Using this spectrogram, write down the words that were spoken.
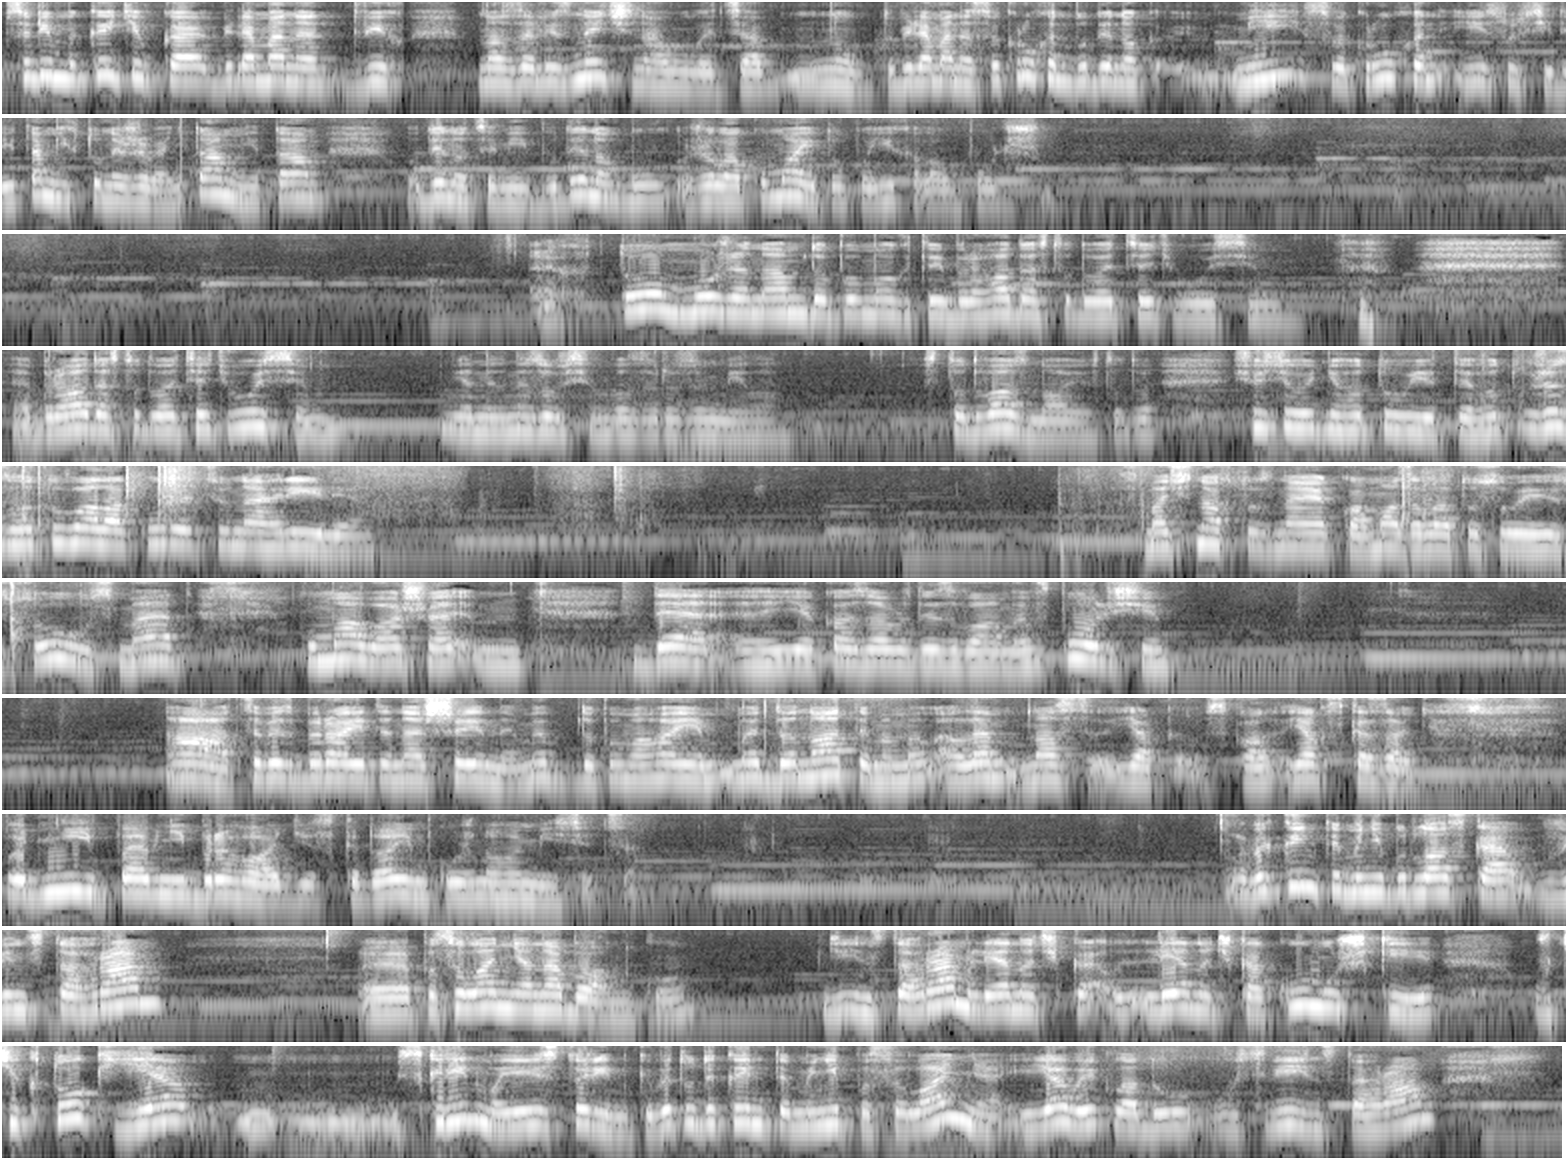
В селі Микитівка біля мене дві нас залізнична вулиця. Ну, то біля мене свекрухин будинок, мій свекрухин і сусіди. І там ніхто не живе. Ні там, ні там. Один оце мій будинок був, жила кума, і то поїхала в Польщу. Хто може нам допомогти? Бригада 128. Е, Бригада 128. Я не, зовсім вас зрозуміла. 102 знаю, 102. Що сьогодні готуєте? Гот... Вже зготувала курицю на грілі. Смачна, хто знає яка. Мазала то свій соус, мед. Кума ваша, де, е, яка завжди з вами? В Польщі. А, це ви збираєте на шини. Ми допомагаємо, ми донатимо, але нас, як, як сказати, одній певній бригаді скидаємо кожного місяця. Ви киньте мені, будь ласка, в інстаграм е, посилання на банку. Інстаграм Леночка, Леночка Кумушки. В Тікток є скрін моєї сторінки. Ви туди киньте мені посилання, і я викладу у свій інстаграм.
